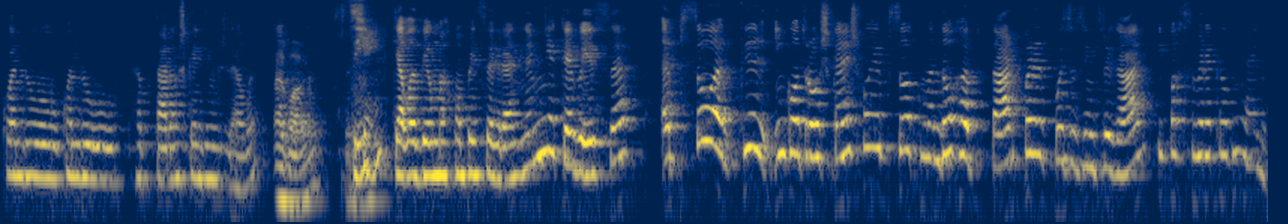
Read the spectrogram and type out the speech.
quando, quando raptaram os cãezinhos dela. Agora? Sim. Que ela deu uma recompensa grande. Na minha cabeça, a pessoa que encontrou os cães foi a pessoa que mandou raptar para depois os entregar e para receber aquele dinheiro.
